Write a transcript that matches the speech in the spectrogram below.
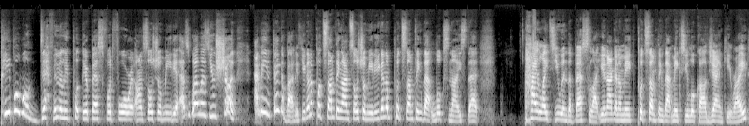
People will definitely put their best foot forward on social media as well as you should. I mean, think about it. If you're going to put something on social media, you're going to put something that looks nice, that highlights you in the best light. You're not going to make put something that makes you look all janky, right?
